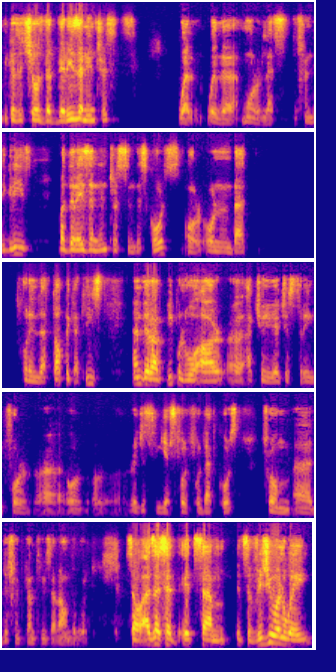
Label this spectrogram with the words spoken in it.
Because it shows that there is an interest well with uh, more or less different degrees but there is an interest in this course or, or in that or in that topic at least. And there are people who are uh, actually registering for uh, or, or, registering yes for, for that course from uh, different countries around the world. So as i said it's um it's a visual way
